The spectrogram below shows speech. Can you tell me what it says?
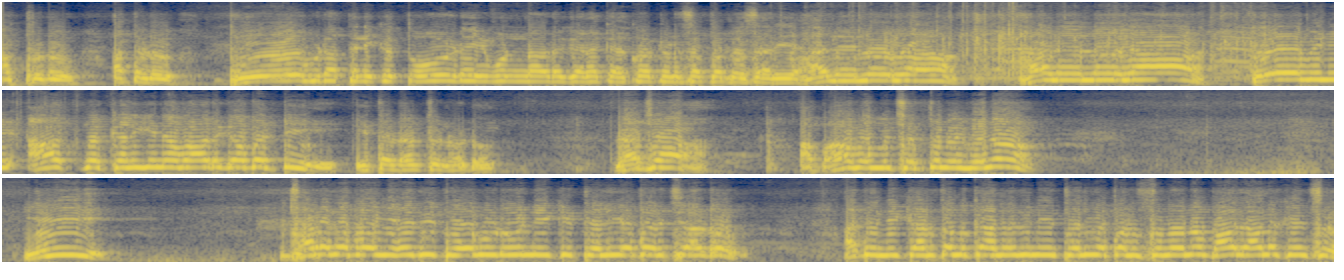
అప్పుడు అతడు దేవుడు అతనికి తోడై ఉన్నాడు గనక కొట్టడం సపోర్ట్ సరే. హలేలోయా హలేలోయా దేవుని ఆత్మ కలిగిన వాడు కాబట్టి ఇతడు అంటున్నాడు. రాజా ఆ భావము చెప్తున్న విను. ఈ జరగబోయేది దేవుడు నీకు తెలియపరిచాడు. అది నీకు అర్థం కాలేదు నేను తెలియపరుస్తున్నాను బాగా ఆలోచించు.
